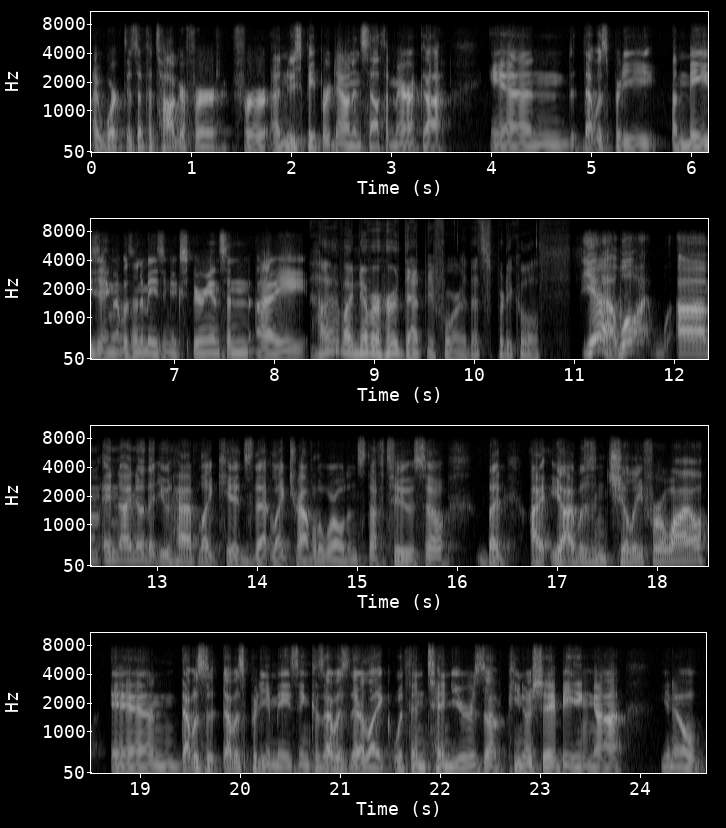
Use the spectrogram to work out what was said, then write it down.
I worked as a photographer for a newspaper down in South America. And that was pretty amazing. That was an amazing experience. And I. How have I never heard that before? That's pretty cool. Yeah, well, um, and I know that you have like kids that like travel the world and stuff too. So, but I, yeah, I was in Chile for a while, and that was that was pretty amazing because I was there like within ten years of Pinochet being uh, you know,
